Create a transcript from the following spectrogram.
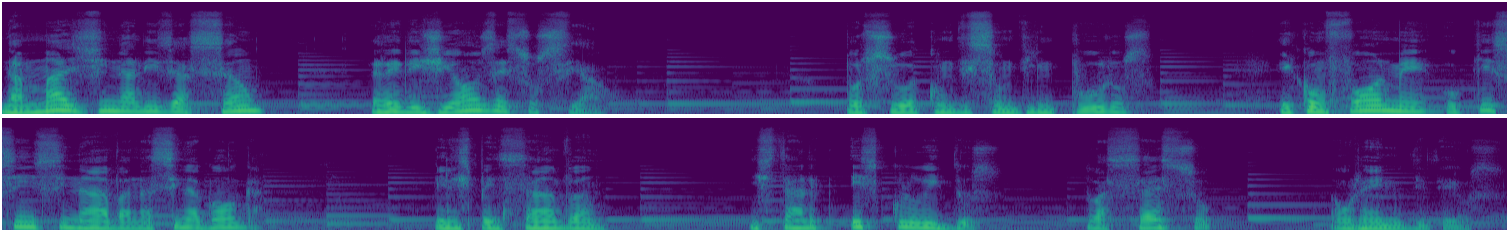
da marginalização religiosa e social. Por sua condição de impuros, e conforme o que se ensinava na sinagoga, eles pensavam estar excluídos do acesso ao reino de Deus.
